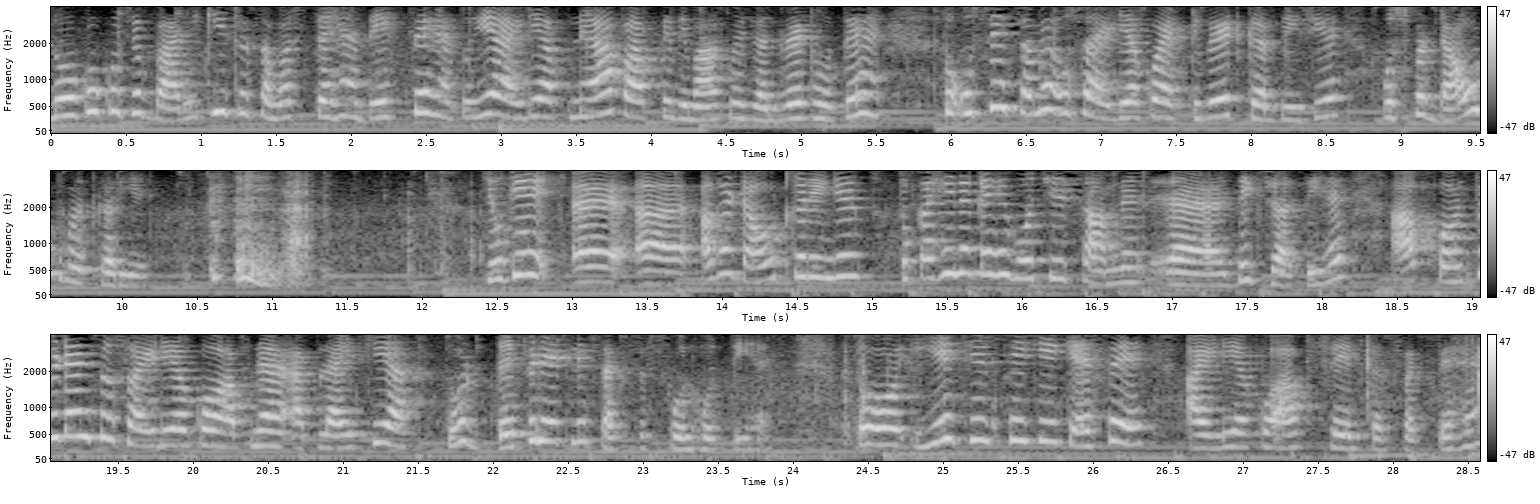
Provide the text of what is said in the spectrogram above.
लोगों को जब बारीकी से समझते हैं, देखते हैं तो ये आइडिया अपने आप आपके दिमाग में जनरेट होते हैं। तो उसी समय उस आइडिया को एक्टिवेट कर दीजिए, उस पर डाउट मत करिए। क्योंकि अगर डाउट करेंगे तो कहीं ना कहीं वो चीज़ सामने दिख जाती है। आप कॉन्फिडेंस उस आइडिया को आपने अप्लाई किया तो डेफिनेटली सक्सेसफुल होती है। तो ये चीज़ थी कि कैसे आइडिया को आप सेल कर सकते हैं।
